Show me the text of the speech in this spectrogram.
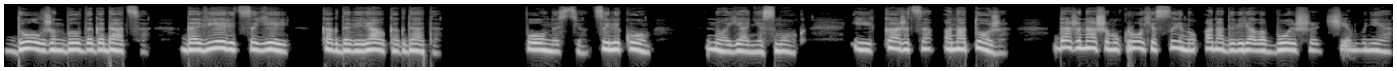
Должен был догадаться, довериться ей, как доверял когда-то. Полностью, целиком, но я не смог. И, кажется, она тоже. Даже нашему крохе-сыну она доверяла больше, чем мне.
